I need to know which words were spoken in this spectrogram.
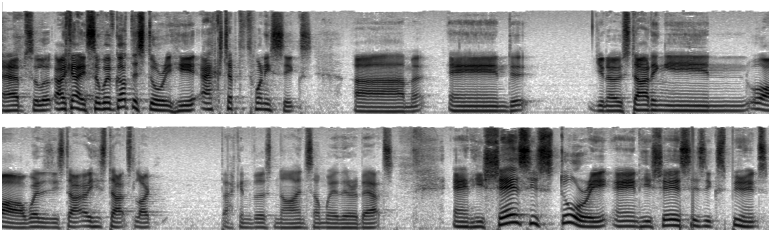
Absolutely. Okay, so we've got this story here, Acts chapter 26. Um, and, you know, starting in, oh, where does he start? He starts like back in verse 9, somewhere thereabouts. And he shares his story and he shares his experience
